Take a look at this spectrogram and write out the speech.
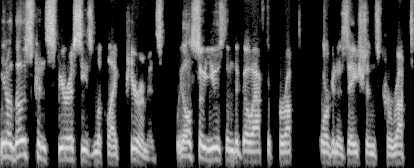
You know, those conspiracies look like pyramids. We also use them to go after corrupt organizations, corrupt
